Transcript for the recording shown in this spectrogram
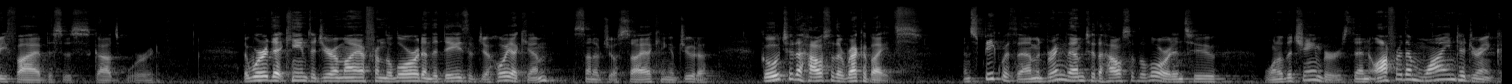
35. This is God's word. The word that came to Jeremiah from the Lord in the days of Jehoiakim, son of Josiah, king of Judah Go to the house of the Rechabites and speak with them and bring them to the house of the Lord into one of the chambers. Then offer them wine to drink.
